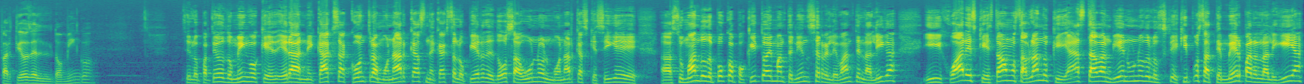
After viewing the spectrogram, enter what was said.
partidos del domingo. Sí, los partidos de domingo que era Necaxa contra Monarcas. Necaxa lo pierde 2 a 1. El Monarcas que sigue ah, sumando de poco a poquito, ahí manteniéndose relevante en la liga. Y Juárez, que estábamos hablando que ya estaban bien, uno de los equipos a temer para la liguilla,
